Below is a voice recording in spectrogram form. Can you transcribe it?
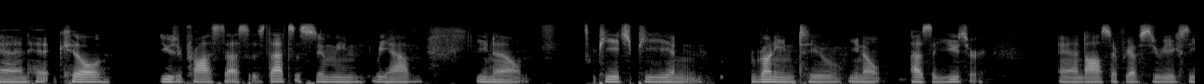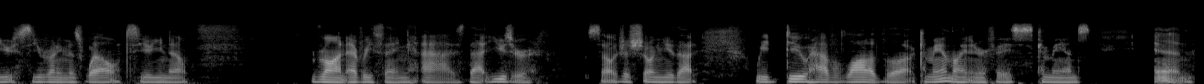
and hit kill user processes. That's assuming we have you know PHP and running to you know as a user, and also if we have suEXEC running as well to you know run everything as that user. So just showing you that we do have a lot of the command line interface commands in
